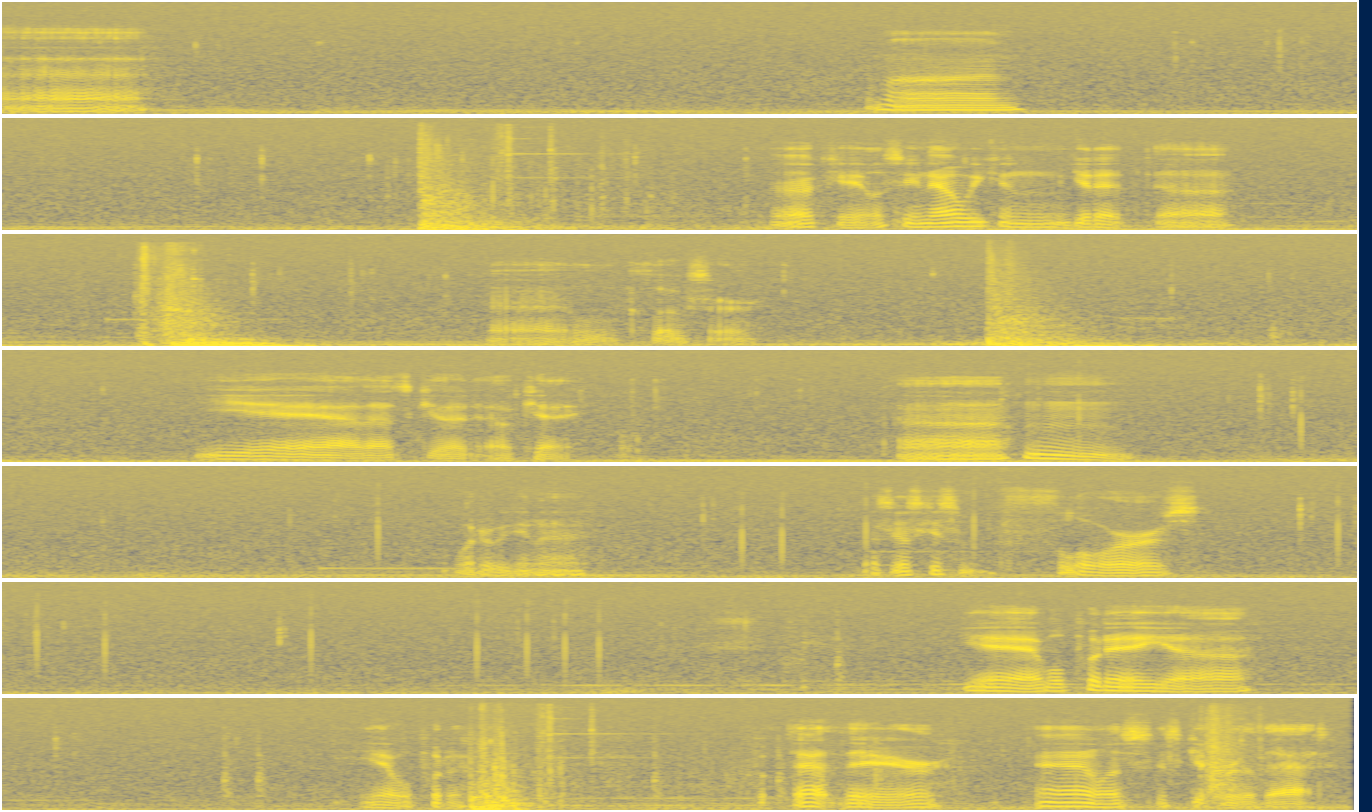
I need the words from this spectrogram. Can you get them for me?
Uh, come on. Let's see. Now we can get it uh, uh, a little closer. Yeah, that's good. Okay. Uh, hmm. What are we gonna... Let's, let's get some floors. Yeah, we'll put a, uh... Yeah, we'll put a... Put that there. And let's, let's get rid of that.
